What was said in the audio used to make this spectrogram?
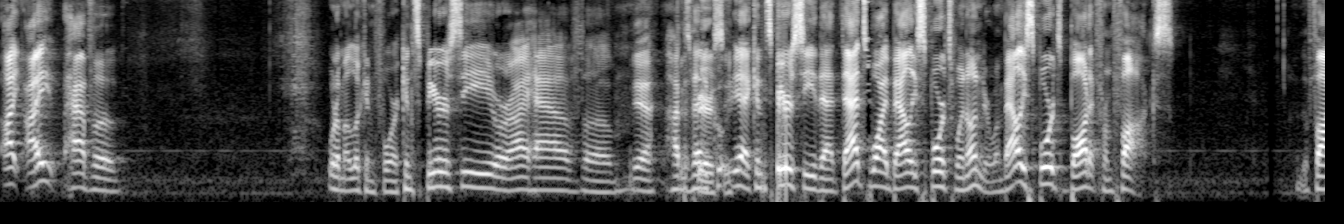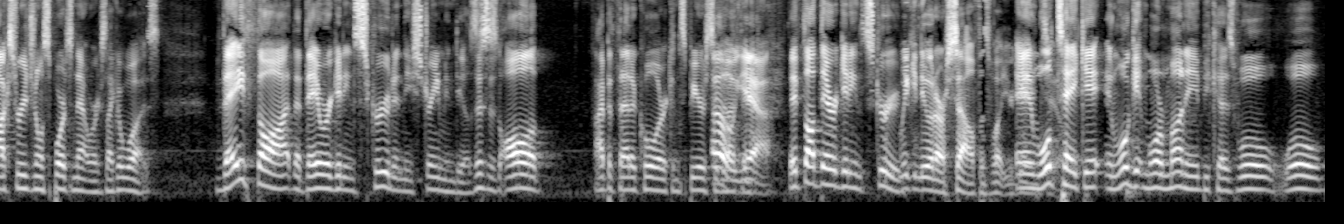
I I have a what am I looking for? Conspiracy or I have um, Yeah, hypothetical conspiracy. yeah conspiracy that that's why Bally Sports went under when Bally Sports bought it from Fox, the Fox Regional Sports Networks, like it was. They thought that they were getting screwed in these streaming deals. This is all hypothetical or conspiracy. Oh, that yeah. they thought they were getting screwed. We can do it ourselves, is what you're. and we'll to. take it and we'll get more money because we'll we'll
